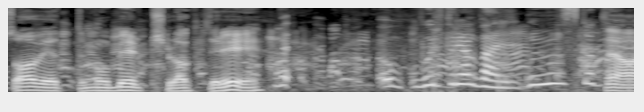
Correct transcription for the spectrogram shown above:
Så har vi et mobilt slakteri. Men, Hvorfor i all verden skal du Ja,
